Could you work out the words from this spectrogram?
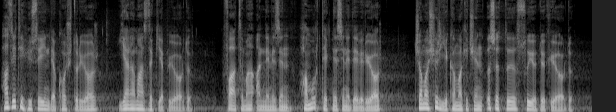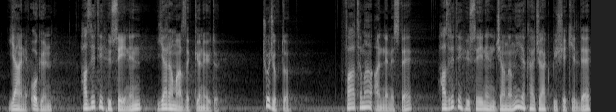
Hazreti Hüseyin de koşturuyor, yaramazlık yapıyordu. Fatıma annemizin hamur teknesini deviriyor, çamaşır yıkamak için ısıttığı suyu döküyordu. Yani o gün Hazreti Hüseyin'in yaramazlık günüydü. Çocuktu. Fatıma annemiz de Hazreti Hüseyin'in canını yakacak bir şekilde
